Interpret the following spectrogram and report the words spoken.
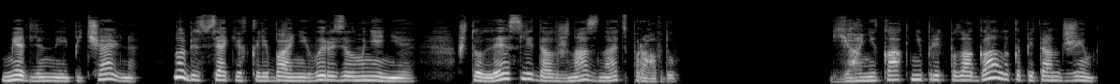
медленно и печально, но без всяких колебаний выразил мнение, что Лесли должна знать правду. «Я никак не предполагала, капитан Джим,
